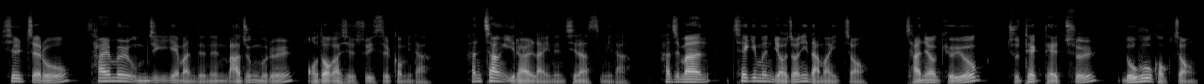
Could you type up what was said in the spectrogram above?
실제로 삶을 움직이게 만드는 마중물을 얻어가실 수 있을 겁니다. 한창 일할 나이는 지났습니다. 하지만 책임은 여전히 남아있죠. 자녀 교육, 주택 대출, 노후 걱정,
